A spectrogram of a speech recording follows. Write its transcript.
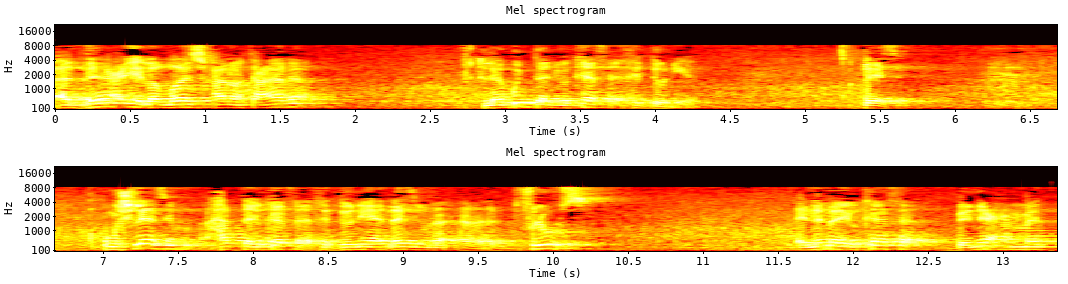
الداعي إلى الله سبحانه وتعالى لابد أن يكافئ في الدنيا. لازم. ومش لازم حتى يكافئ في الدنيا لازم فلوس. إنما يكافئ بنعمة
